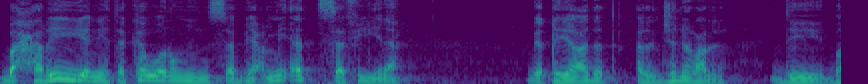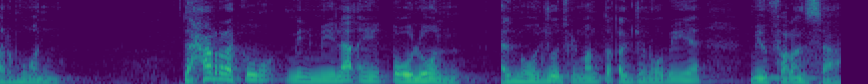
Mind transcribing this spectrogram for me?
بحريا يتكون من سبعمائة سفينة بقيادة الجنرال دي برمون. تحركوا من ميناء طولون الموجود في المنطقة الجنوبية من فرنسا.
